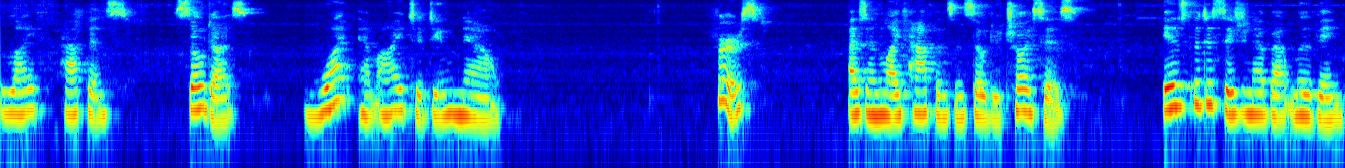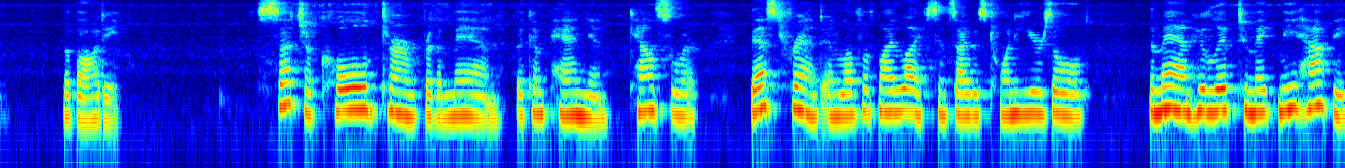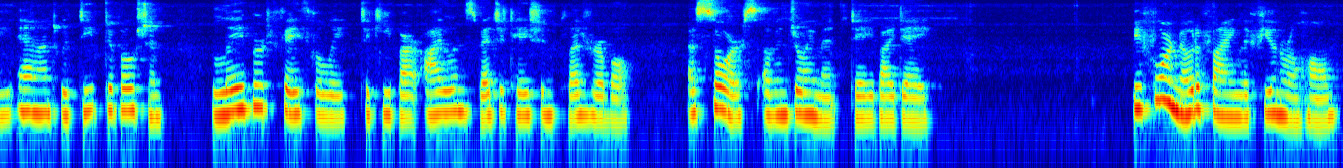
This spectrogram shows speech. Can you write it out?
Life happens. So does. What am I to do now? First, as in life happens and so do choices, is the decision about moving the body. Such a cold term for the man, the companion, counselor, best friend, and love of my life since I was 20 years old, the man who lived to make me happy and, with deep devotion, labored faithfully to keep our island's vegetation pleasurable, a source of enjoyment day by day. Before notifying the funeral home,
